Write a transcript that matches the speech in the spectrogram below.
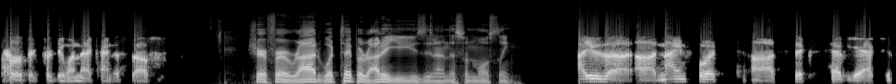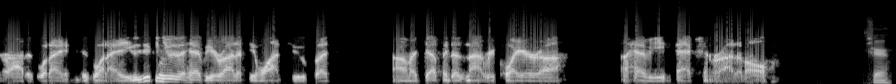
perfect for doing that kind of stuff. Sure. For a rod, what type of rod are you using on this one mostly? I use a, a nine foot uh, six heavy action rod is what I is what I use. You can use a heavier rod if you want to, but um, it definitely does not require uh, a heavy action rod at all. Sure.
